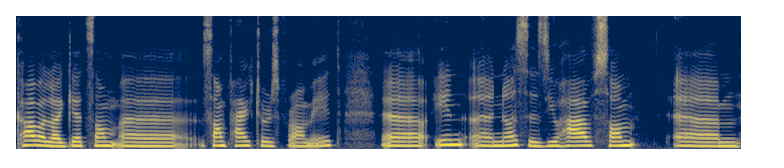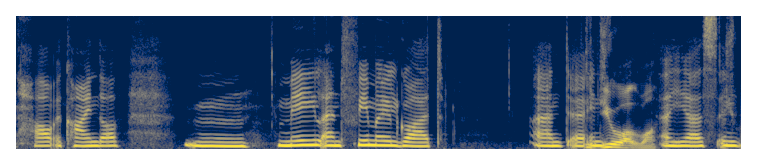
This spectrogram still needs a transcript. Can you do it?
Kabbalah get some uh, some factors from it. Uh, in uh, gnosis, you have some um, how a kind of mm, male and female god, and uh, The in, dual one. uh, yes, in,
